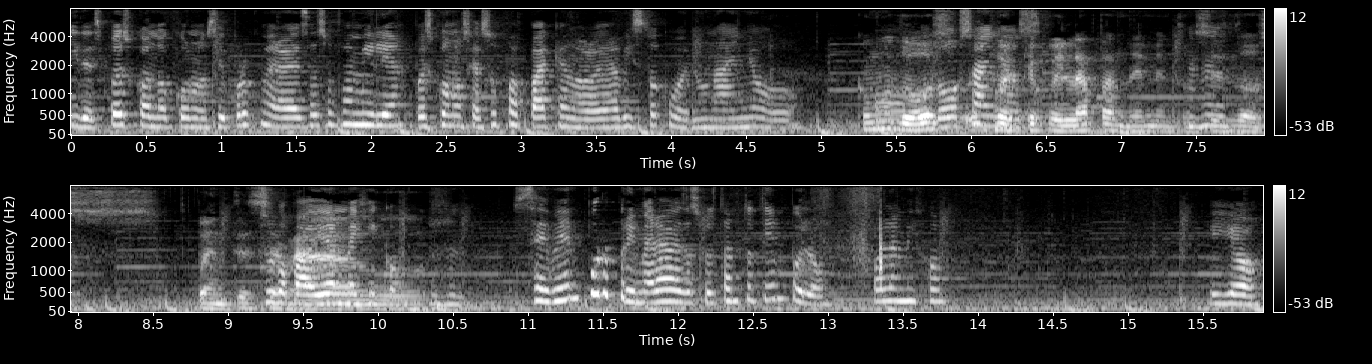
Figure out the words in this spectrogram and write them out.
Y después, cuando conocí por primera vez a su familia, pues conocí a su papá, que no lo había visto como en un año o, Como o dos, dos años. porque fue la pandemia, entonces los puentes. Su papá vive en. México. Se ven por primera vez después de tanto tiempo y lo, hola, mijo. Y yo,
